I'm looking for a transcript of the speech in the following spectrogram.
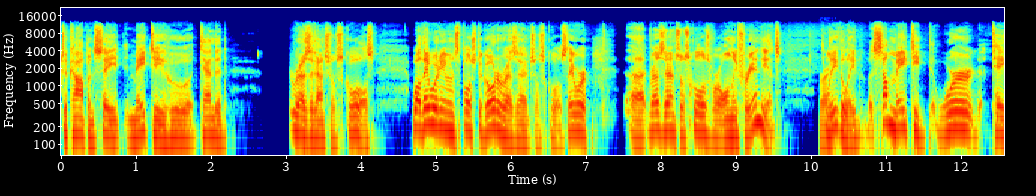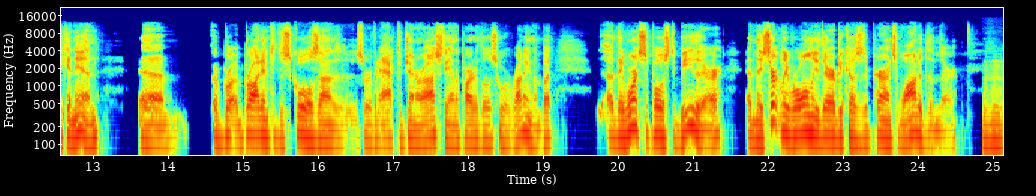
to compensate Métis who attended residential schools. Well, they weren't even supposed to go to residential schools. They were uh, residential schools were only for Indians right. legally. Some Métis were taken in uh, or br- brought into the schools on sort of an act of generosity on the part of those who were running them, but uh, they weren't supposed to be there, and they certainly were only there because their parents wanted them there. Mm-hmm.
